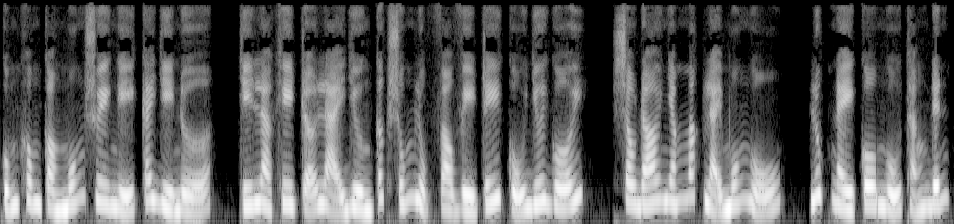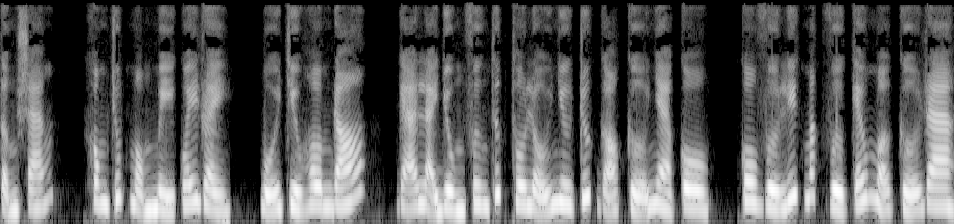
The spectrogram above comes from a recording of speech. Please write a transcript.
cũng không còn muốn suy nghĩ cái gì nữa, chỉ là khi trở lại giường cất súng lục vào vị trí cũ dưới gối, sau đó nhắm mắt lại muốn ngủ, lúc này cô ngủ thẳng đến tận sáng, không chút mộng mị quấy rầy, buổi chiều hôm đó, gã lại dùng phương thức thô lỗ như trước gõ cửa nhà cô, cô vừa liếc mắt vừa kéo mở cửa ra,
